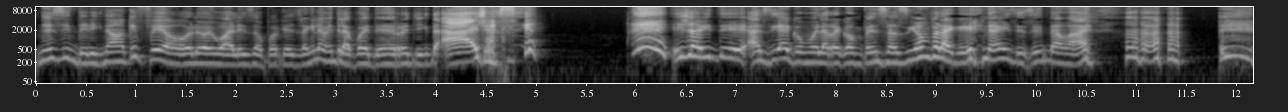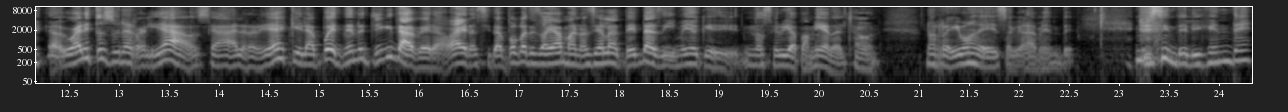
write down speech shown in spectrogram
No es inteligente. No, qué feo, boludo, igual eso, porque tranquilamente la puede tener re chiquita. Ah, ya sé. Ella, viste, hacía como la recompensación para que nadie se sienta mal. Igual esto es una realidad, o sea, la realidad es que la puede tener chiquita, pero bueno, si tampoco te sabías manosear las tetas y medio que no servía para mierda el chabón. Nos reímos de eso, claramente. No es inteligente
